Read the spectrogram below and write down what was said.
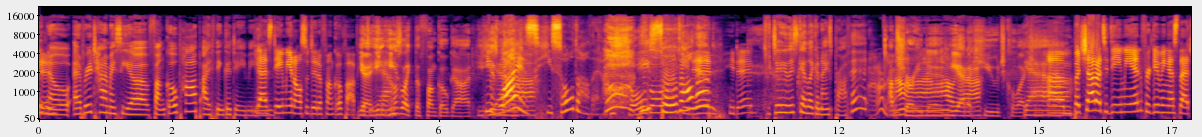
mentioned. note, every time I see a Funko Pop, I think of Damien. Yes, Damien also did a Funko Pop. yeah, he, he's like the Funko god. He, he is Yeah. was. He sold all that. sold he all sold that? all he that? did. He did. Did he at least get like a nice profit? I don't know. I'm sure he did. Oh, he yeah. had a huge collection. Yeah. Um, but shout out to Damien for giving us that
